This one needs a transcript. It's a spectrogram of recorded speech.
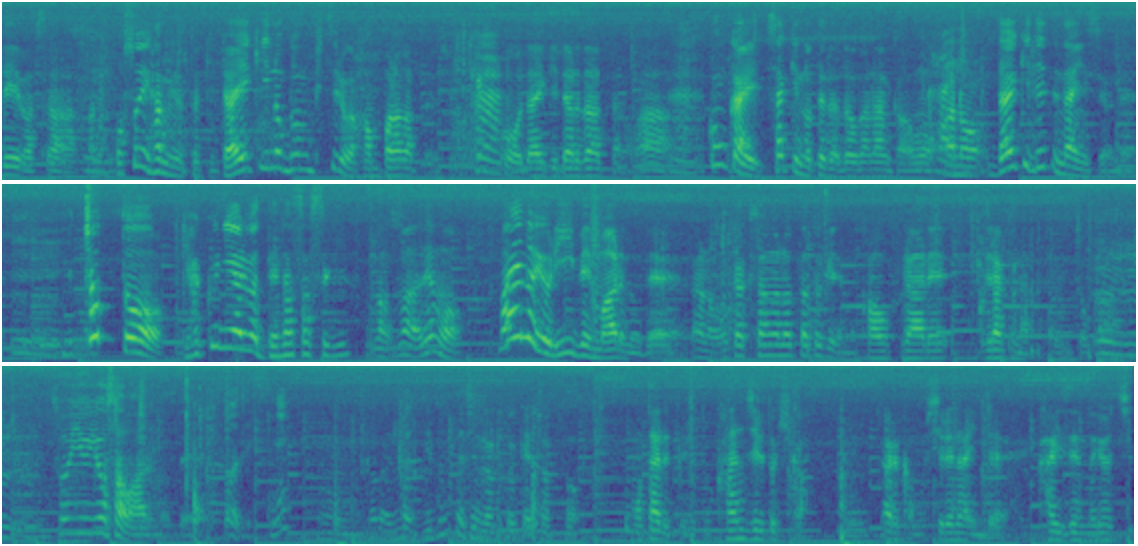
で言えばさ、うん。あの細い歯磨の時唾液の分泌量が半端なかったでしょ、うん。結構唾液だらだったのが、うん。今回さっき載ってた動画なんかも、はい。あの唾液出てないんですよね、うんでちょっと逆にあれは出なさすぎ？まあまあでも前のよりいい面もあるのであのお客さんが乗った時でも顔振られづらくなったりとか、うんうんうん。そういう良さはあるので、そうですね。うん、だからまあ自分たちに乗る時はちょっと持たれてると感じる時かあるかもしれないんで改善の余地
